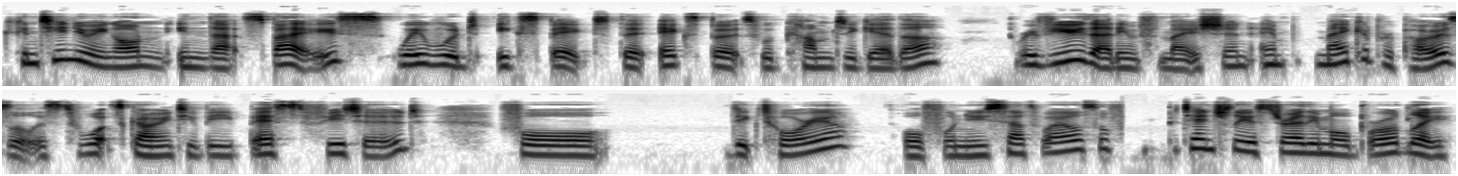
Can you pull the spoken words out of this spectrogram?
continuing on in that space, we would expect that experts would come together, review that information, and make a proposal as to what's going to be best fitted for Victoria or for New South Wales or potentially Australia more broadly.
